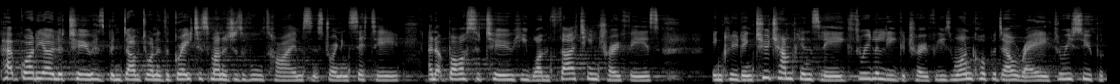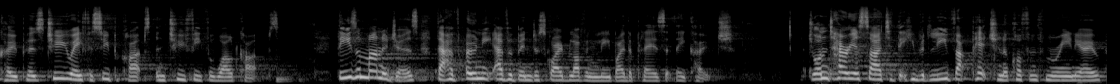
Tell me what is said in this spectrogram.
Pep Guardiola, too, has been dubbed one of the greatest managers of all time since joining City, and at Barca, too, he won 13 trophies, including two Champions League, three La Liga trophies, one Copa del Rey, three Super Copas, two UEFA Super Cups, and two FIFA World Cups. These are managers that have only ever been described lovingly by the players that they coach. John Terry asserted that he would leave that pitch in a coffin for Mourinho.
